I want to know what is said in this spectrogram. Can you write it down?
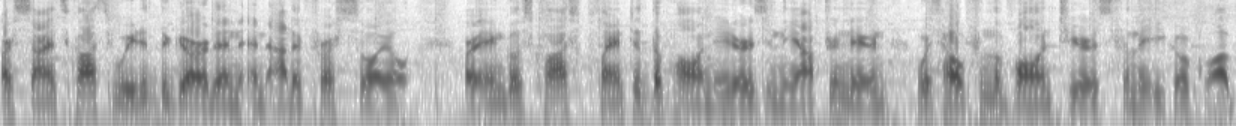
Our science class weeded the garden and added fresh soil. Our English class planted the pollinators in the afternoon with help from the volunteers from the Eco Club,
